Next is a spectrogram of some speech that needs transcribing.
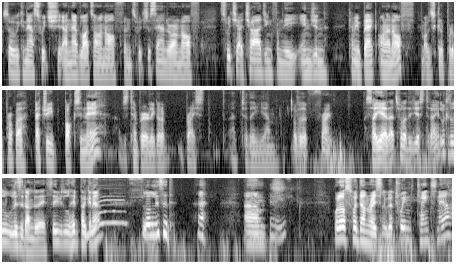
So we can now switch our nav lights on and off and switch the sounder on and off switch our charging from the engine coming back on and off. I've just got to put a proper battery box in there. I've just temporarily got a brace uh, to the um, over the frame so yeah, that's what I did yesterday. Look at the little lizard under there. See his little head poking out? Little lizard. Um, there he is. what else have I done recently? We've got twin tanks now.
